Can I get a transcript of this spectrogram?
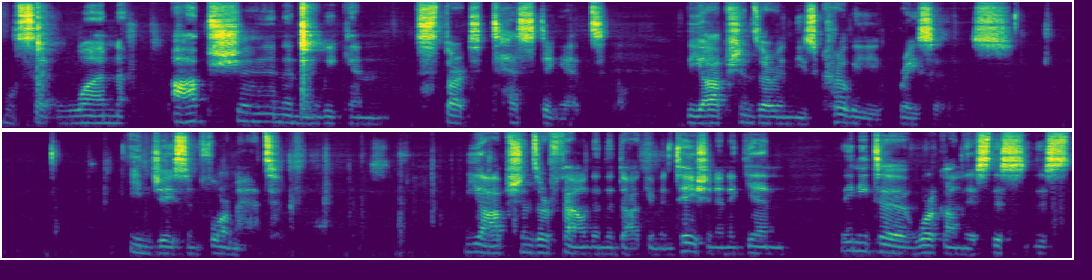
We'll set one option and then we can start testing it. The options are in these curly braces in JSON format the options are found in the documentation. And again, they need to work on this. This, this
